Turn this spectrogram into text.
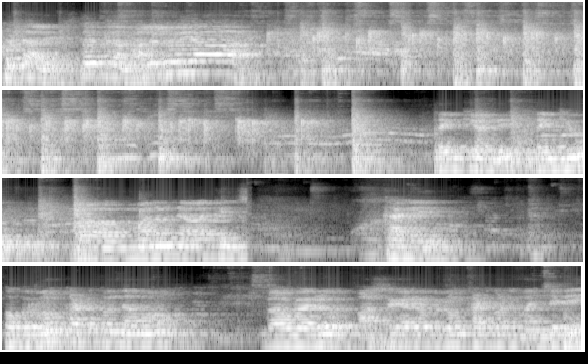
కొట్టాలి స్తోత్రం హల్లెలూయా. థ్యాంక్ యూ అండి. థ్యాంక్ యూ మనల్ని ఆలకించి కానీ ఒక రూమ్ కట్టుకుందాము. బాబు గారు మాస్టర్ గారు ఒక రూమ్ కట్టుకుంటే మంచిది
